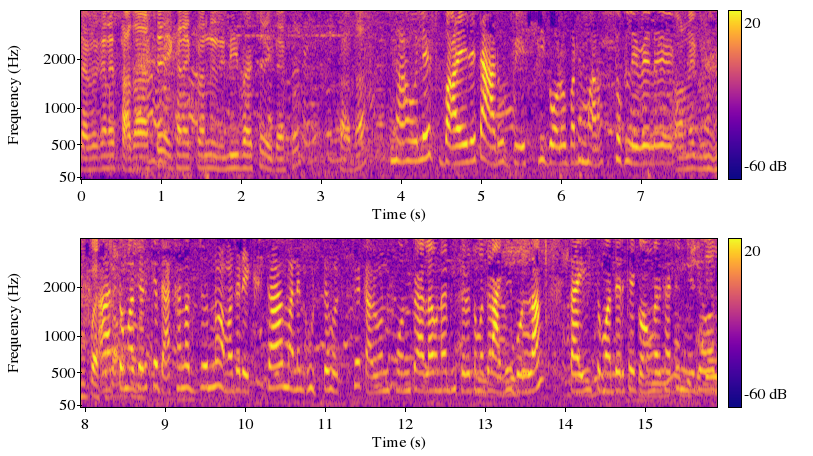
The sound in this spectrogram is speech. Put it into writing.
দেখো এখানে সাদা আছে এখানে একটু রিলিফ আছে এই দেখো সাদা। না হলে বাইরেটা আরও বেশি গরম মানে মারাত্মক লেভেলে অনেক ধূপ আছে আর চলো, চলো। তোমাদেরকে দেখানোর জন্য আমাদের এক্সট্রা মানে ঘুরতে হচ্ছে কারণ ফোন তো অ্যালাউ না ভিতরে তোমাদের আগেই বললাম। তাই তোমাদেরকে গঙ্গার ঘাটে নিয়ে যাওয়ার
